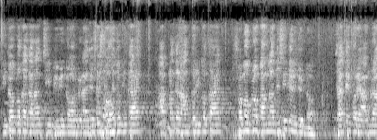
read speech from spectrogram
কৃতজ্ঞতা জানাচ্ছি বিভিন্ন অর্গানাইজেশন সহযোগিতায়, আপনাদের আন্তরিকতায়, সমগ্র বাংলাদেশিদের জন্য। যাতে করে আমরা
